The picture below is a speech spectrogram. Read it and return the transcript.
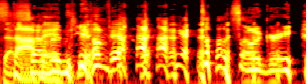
stop Seven. it. Yep. I so agree.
